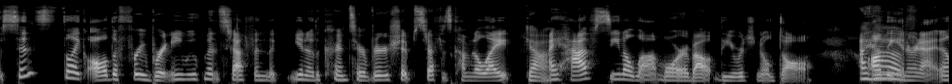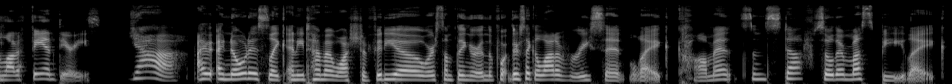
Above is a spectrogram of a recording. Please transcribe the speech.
since like all the free Britney movement stuff and the you know the conservatorship stuff has come to light. Yeah, I have seen a lot more about the original doll I on the internet and a lot of fan theories. Yeah, I, I noticed like anytime I watched a video or something or in the for- there's like a lot of recent like comments and stuff. So there must be like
